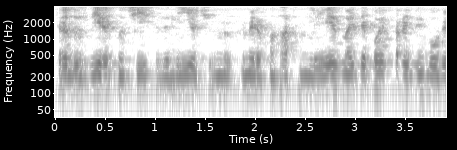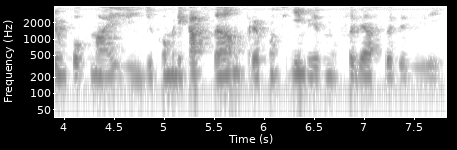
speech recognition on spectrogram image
traduzir as notícias ali, eu tive meu primeiro contato em inglês, mas depois para desenvolver um pouco mais de, de comunicação, para eu conseguir mesmo fazer as coisas e,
